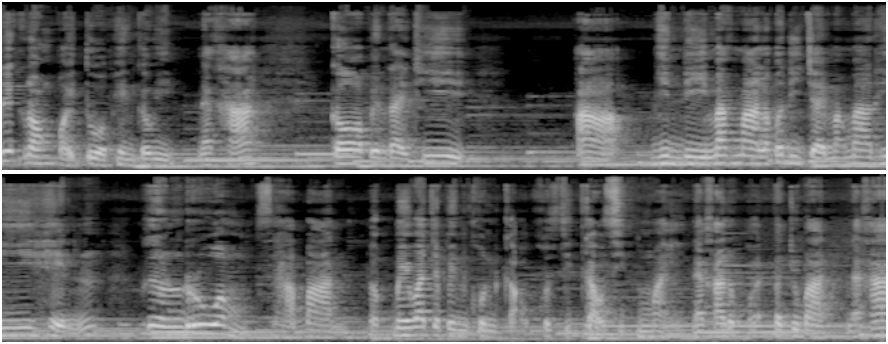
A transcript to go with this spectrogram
เรียกร้องปล่อยตัวเพนกวินนะคะ ก็เป็นอะไรที่ยินดีมากๆแล้วก็ดีใจมากๆที่เห็น พื่อนร่วมสถาบันไม่ว่าจะเป็นคนเก่าคนสิทธิ์เก่าสิทธิ์ใหม่นะคะปัจจุบันนะคะ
